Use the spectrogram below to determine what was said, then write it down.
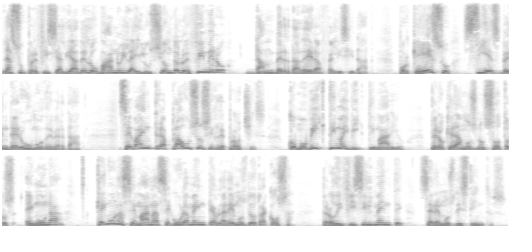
la superficialidad de lo vano y la ilusión de lo efímero dan verdadera felicidad, porque eso sí es vender humo de verdad. Se va entre aplausos y reproches, como víctima y victimario, pero quedamos nosotros en una que en una semana seguramente hablaremos de otra cosa, pero difícilmente seremos distintos.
